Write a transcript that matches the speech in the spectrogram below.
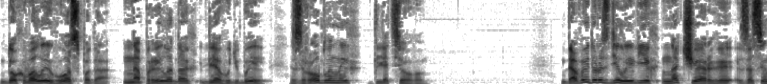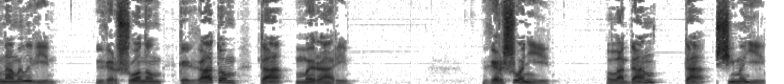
до хвали Господа на приладах для гудьби, зроблених для цього. Давид розділив їх на черги за синами Леві, Гершоном, Кегатом та Мерарі. Гершонії, Ладан та Шімеї,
